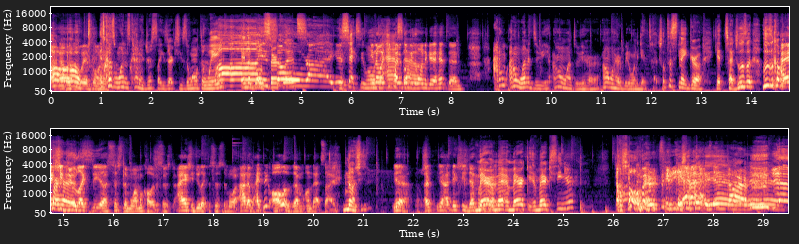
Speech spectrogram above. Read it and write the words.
Oh, that was oh, his way of going it's because one is kind of just like Xerxes, the one with the wings Oh, and the gold circlets, So right. the sexy one. You know what? the She probably gonna be the one to get hit then. I don't. I don't want it to be. I don't want it to be her. I don't want her to be the one to get touched. Let the snake girl get touched. Lose a lose a couple. I actually per do like the uh, system more. I'm gonna call it a system. I actually do like the system more. Out of I think all of them on that side. No, she. Yeah, I, yeah. I think she's definitely. Amer- right. Amer- American American senior. Oh, Merrick City, she yeah, it, yeah, star. yeah. yeah,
